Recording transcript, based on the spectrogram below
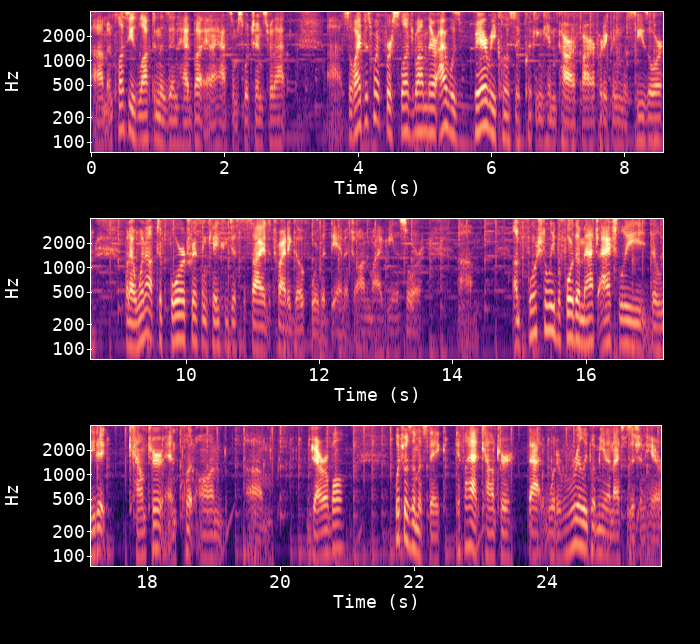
Um, and plus he's locked in his Zen Headbutt and I have some switch-ins for that. Uh, so I just went for Sludge Bomb there. I was very close to clicking Hidden Power Fire, predicting the Scizor, but I went out to Forretress in case he just decided to try to go for the damage on my Venusaur. Um, unfortunately, before the match, I actually deleted Counter and put on um, Gyro Ball, which was a mistake. If I had Counter, that would have really put me in a nice position here.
